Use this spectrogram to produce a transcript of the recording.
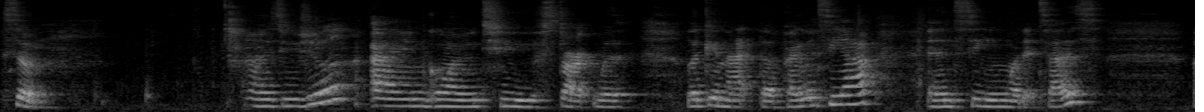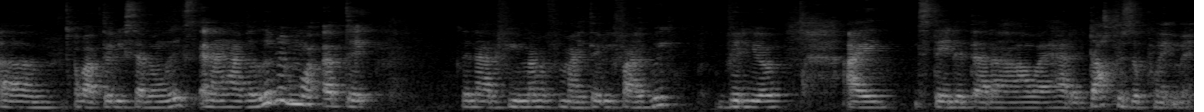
So, as usual, I'm going to start with looking at the pregnancy app and seeing what it says um, about 37 weeks. And I have a little bit more update than that. If you remember from my 35 week video, I stated that how I had a doctor's appointment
